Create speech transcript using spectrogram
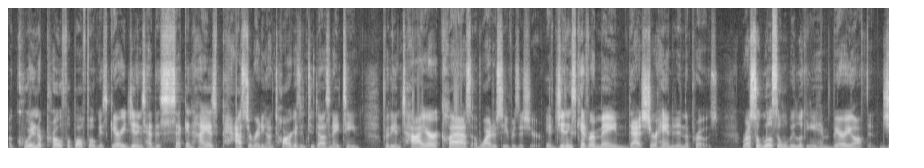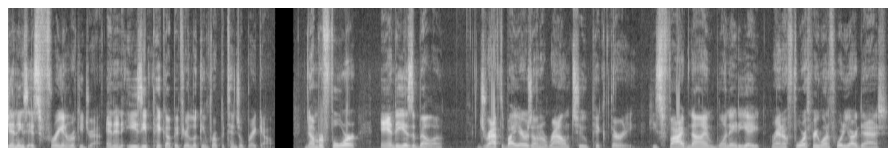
According to Pro Football Focus, Gary Jennings had the second highest passer rating on targets in 2018 for the entire class of wide receivers this year. If Jennings can remain that sure handed in the pros, Russell Wilson will be looking at him very often. Jennings is free in rookie draft and an easy pickup if you're looking for a potential breakout. Number four, Andy Isabella, drafted by Arizona, round two, pick 30. He's 5'9, 188, ran a 4.31 40 yard dash.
